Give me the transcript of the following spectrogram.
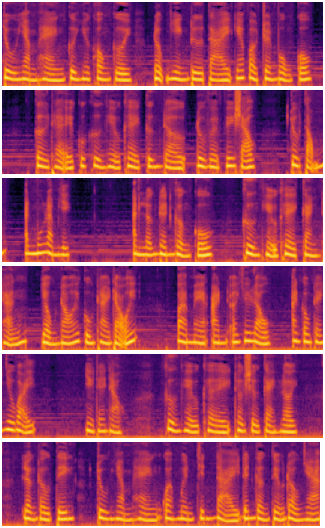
Chu nhầm hạn cười như không cười, đột nhiên đưa tay ghé vào trên bụng cô. Cơ thể của khương hiệu khê cứng đờ lùi về phía sau. Chu tổng, anh muốn làm gì? Anh lớn đến gần cô. Khương hiệu khê căng thẳng, giọng nói cũng thay đổi. Ba mẹ anh ở dưới lầu anh không thể như vậy. Như thế nào? Khương Hiệu Khệ thật sự cạn lời. Lần đầu tiên Chu nhầm hẹn quang minh chính đại đến gần tiểu đầu nhà,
